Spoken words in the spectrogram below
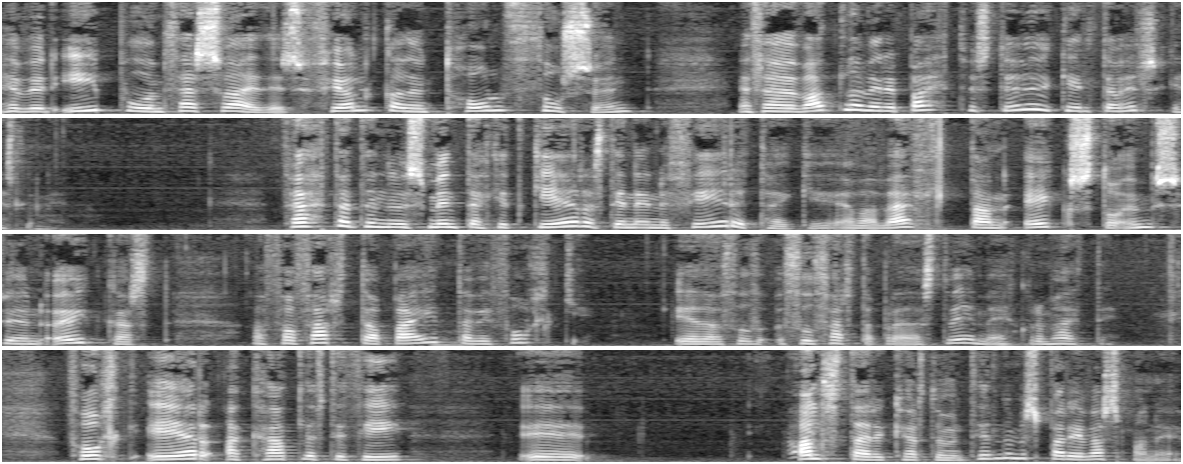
hefur íbúum þess svæðis fjölgað um 12.000 en það hefur valla verið bætt við stöðugildi á hilsugjæslunni. Þetta til þess myndi ekkit gerast inn einu fyrirtæki ef að veldan eikst og umsviðun aukast að þá þarftu að bæta við fólki eða þú, þú þarft að bregðast við með einhverjum hætti. Fólk er að kalla eftir því e, allstæri kjörtumum, til dæmis bara í Vestmanni.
